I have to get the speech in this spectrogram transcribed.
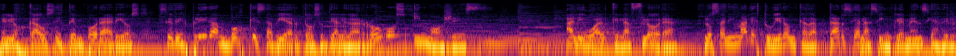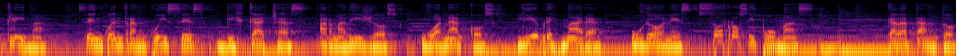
En los cauces temporarios se despliegan bosques abiertos de algarrobos y molles. Al igual que la flora, los animales tuvieron que adaptarse a las inclemencias del clima. Se encuentran cuises, vizcachas, armadillos, guanacos, liebres mara, hurones, zorros y pumas. Cada tanto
